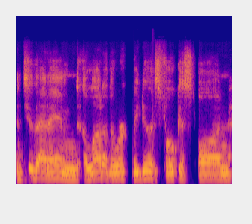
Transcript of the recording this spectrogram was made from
And to that end, a lot of the work we do is focused on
